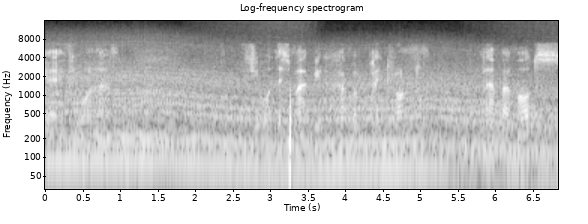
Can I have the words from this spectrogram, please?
Don't if you want to if you want this map you can become a patron Lambo mods.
